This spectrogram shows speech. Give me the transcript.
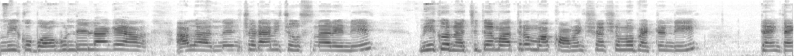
మీకు బాగుండేలాగే అలా అందించడానికి చూస్తున్నారండి. మీకు నచ్చితే మాత్రం మా కామెంట్ సెక్షన్లో పెట్టండి. థ్యాంక్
